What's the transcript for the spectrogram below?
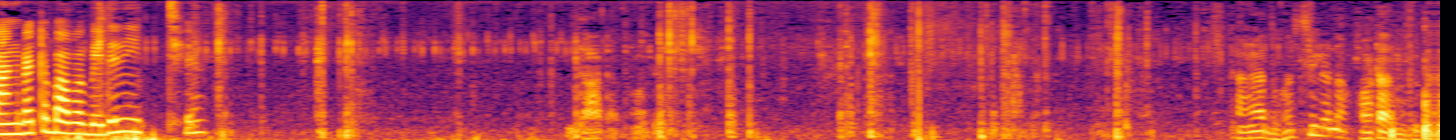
কাংড়াটা বাবা বেঁধে নিচ্ছে। কাঁকড়া ধরছিল না হঠাৎ দুটো?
